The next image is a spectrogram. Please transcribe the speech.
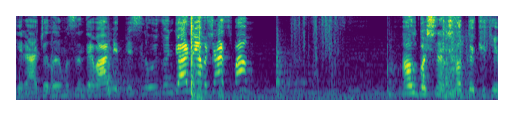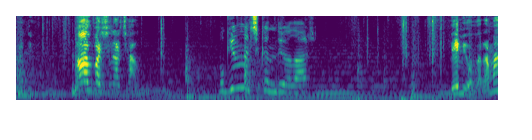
Kiracılığımızın devam etmesini uygun görmüyormuş Asmam. Al başına çal dökük evini. Al başına çal. Bugün mü çıkın diyorlar? Demiyorlar ama.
